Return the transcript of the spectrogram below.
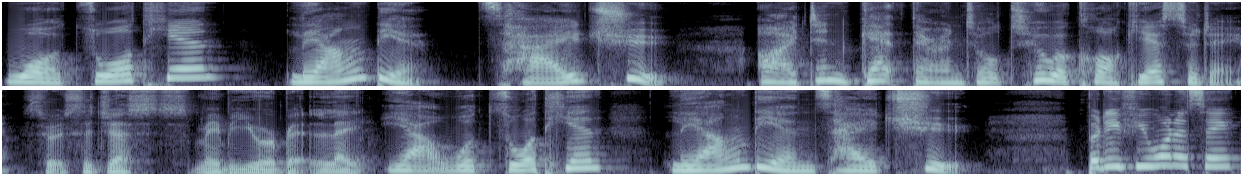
我昨天两点才去。Oh, I didn't get there until two o'clock yesterday. So it suggests maybe you were a bit late. Yeah, 我昨天两点才去. But if you want to say,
